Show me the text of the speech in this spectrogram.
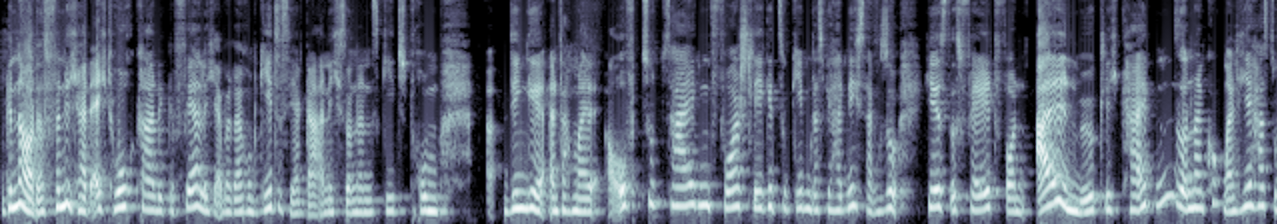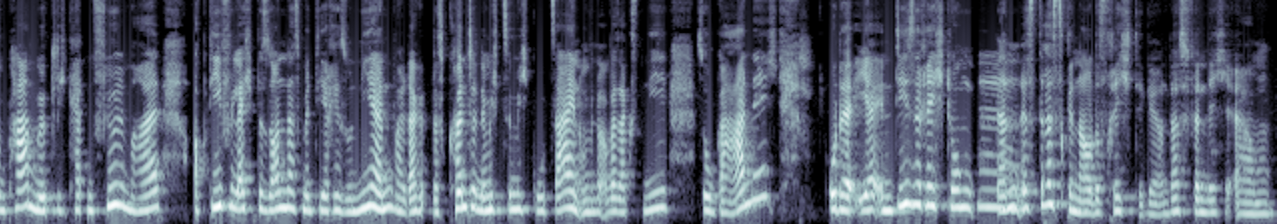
genau, das finde ich halt echt hochgradig gefährlich, aber darum geht es ja gar nicht, sondern es geht drum, äh, Dinge einfach mal aufzuzeigen, Vorschläge zu geben, dass wir halt nicht sagen, so, hier ist das Feld von allen Möglichkeiten, sondern guck mal, hier hast du ein paar Möglichkeiten, fühl mal, ob die vielleicht besonders mit dir resonieren, weil da, das könnte nämlich ziemlich gut sein. Und wenn du aber sagst, nee, so gar nicht, oder eher in diese Richtung, mhm. dann ist das genau das Richtige. Und das finde ich, ähm,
